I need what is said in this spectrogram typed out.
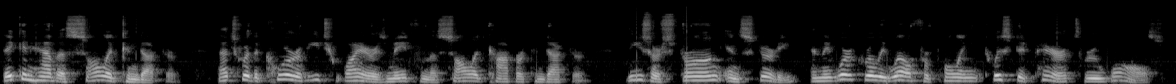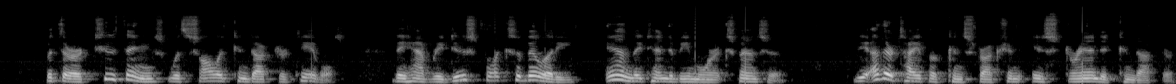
They can have a solid conductor. That's where the core of each wire is made from a solid copper conductor. These are strong and sturdy, and they work really well for pulling twisted pair through walls. But there are two things with solid conductor cables. They have reduced flexibility and they tend to be more expensive. The other type of construction is stranded conductor.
